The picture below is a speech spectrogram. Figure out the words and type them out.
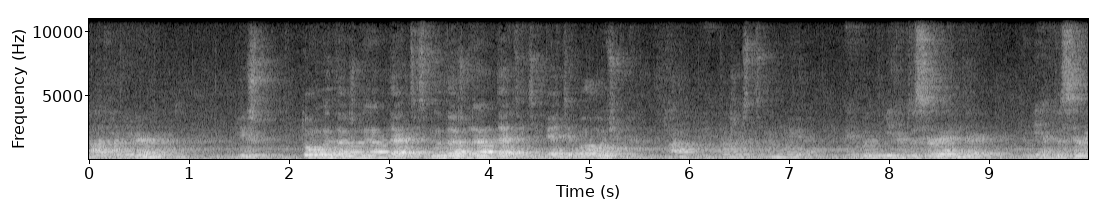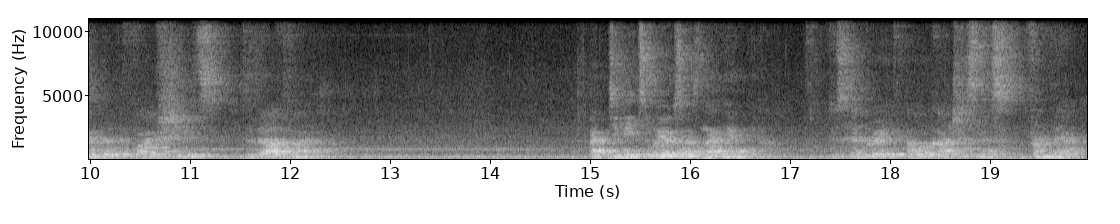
Atmanivana. И что мы должны отдать здесь? Мы должны отдать эти пять оболочек Атману, Божественному Я. And what do we have to surrender? We have to surrender the five sheets to the Atman, Отделить свое сознание от них. to separate our consciousness from them.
